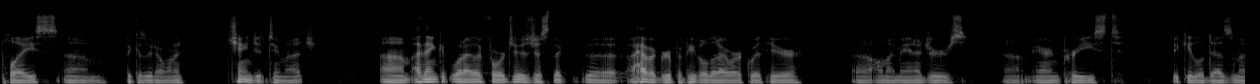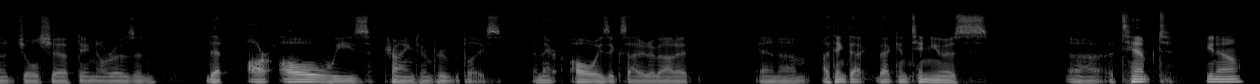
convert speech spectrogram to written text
place um, because we don't want to change it too much. Um, I think what I look forward to is just the the I have a group of people that I work with here, uh, all my managers, um, Aaron Priest, Vicky Ledesma, Joel Chef, Daniel Rosen, that are always trying to improve the place, and they're always excited about it. And um, I think that that continuous uh, attempt, you know,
